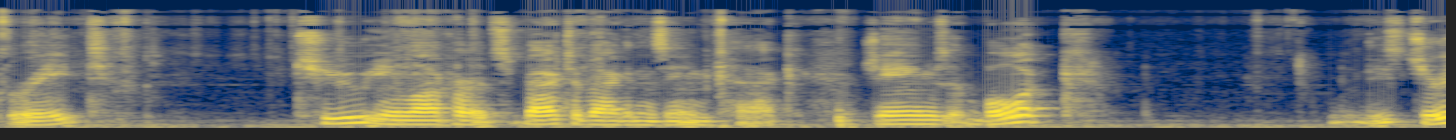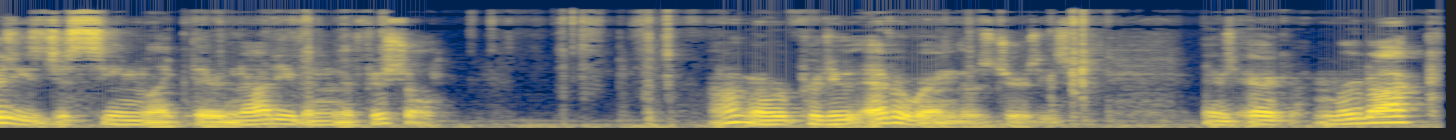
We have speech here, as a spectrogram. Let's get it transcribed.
Great. Two Ian Lockharts back-to-back -back in the same pack. James Bullock. These jerseys just seem like they're not even official. I don't remember Purdue ever wearing those jerseys. There's Eric Murdock.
